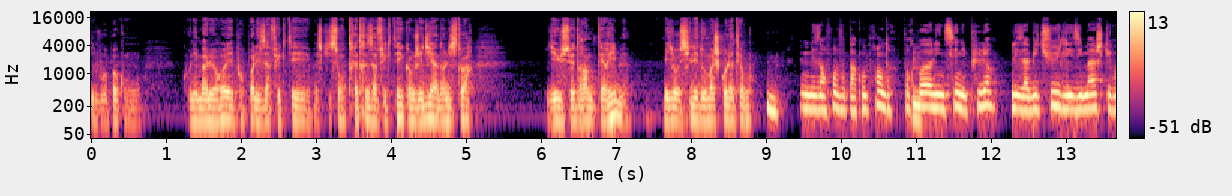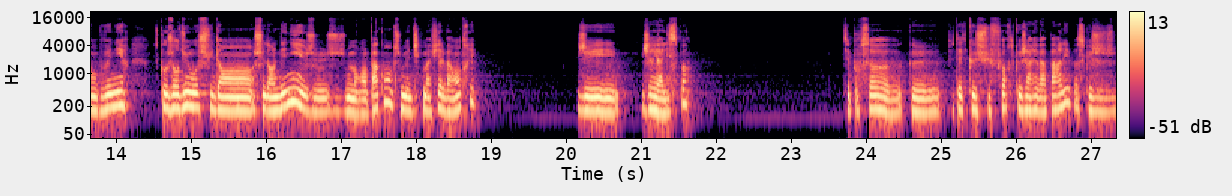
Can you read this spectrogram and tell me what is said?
ne voient pas qu'on est malheureux et pour pas les affecter parce qu'ils sont très très affectés. Comme j'ai dit hein, dans l'histoire, il y a eu ce drame terrible, mais il y a aussi les dommages collatéraux. Mes enfants ne vont pas comprendre pourquoi mm. l'INSEE n'est plus là. Les habitudes, les images qui vont revenir. Parce qu'aujourd'hui, moi, je suis, dans, je suis dans le déni et je ne me rends pas compte. Je me dis que ma fille, elle va rentrer. Je ne réalise pas. C'est pour ça euh, que peut-être que je suis forte, que j'arrive à parler, parce que je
